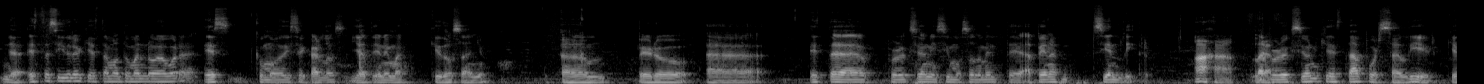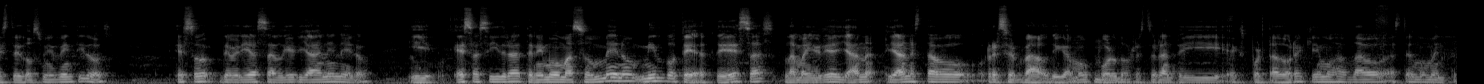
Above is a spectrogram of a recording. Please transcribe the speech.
Ya, esta sidra que estamos tomando ahora es, como dice Carlos, ya tiene más que dos años. Am, pero ah, esta producción hicimos solamente apenas 100 litros. Ajá. La claro. producción que está por salir, que es de 2022, eso debería salir ya en enero. Y esa sidra tenemos más o menos mil botellas. De esas, la mayoría ya han, ya han estado reservados, digamos, por los restaurantes y exportadores que hemos hablado hasta el momento.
